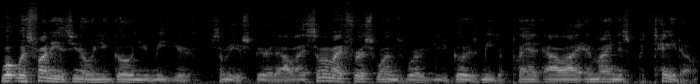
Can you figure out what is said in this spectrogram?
what was funny is, you know, when you go and you meet your some of your spirit allies. Some of my first ones were you go to meet a plant ally, and mine is potato.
